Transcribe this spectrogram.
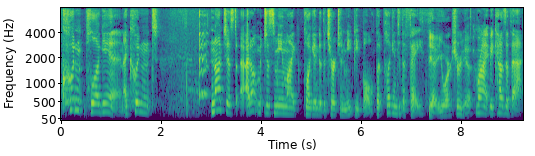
couldn't plug in. I couldn't, not just, I don't just mean like plug into the church and meet people, but plug into the faith. Yeah, you weren't sure yet. Right, because of that.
